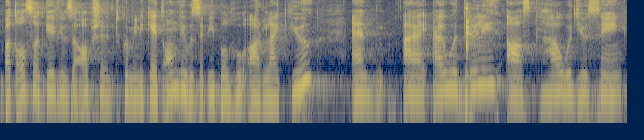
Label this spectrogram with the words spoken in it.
but also give you the option to communicate only with the people who are like you. And I, I would really ask, how would you think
